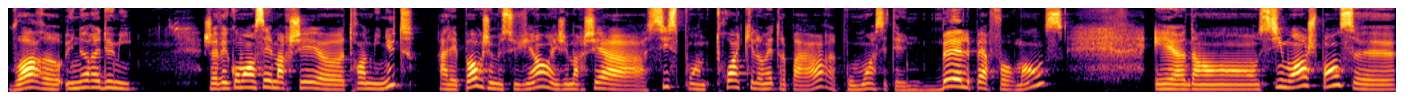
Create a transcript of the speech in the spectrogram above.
voire euh, une heure et demie. J'avais commencé à marcher euh, 30 minutes. À l'époque, je me souviens, et j'ai marché à 6,3 km par heure. Pour moi, c'était une belle performance. Et euh, dans six mois, je pense, euh,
